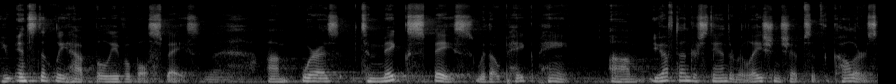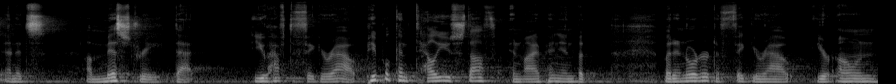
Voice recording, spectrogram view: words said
you instantly have believable space. Right. Um, whereas to make space with opaque paint, um, you have to understand the relationships of the colors, and it's a mystery that you have to figure out. People can tell you stuff, in my opinion, but, but in order to figure out your own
